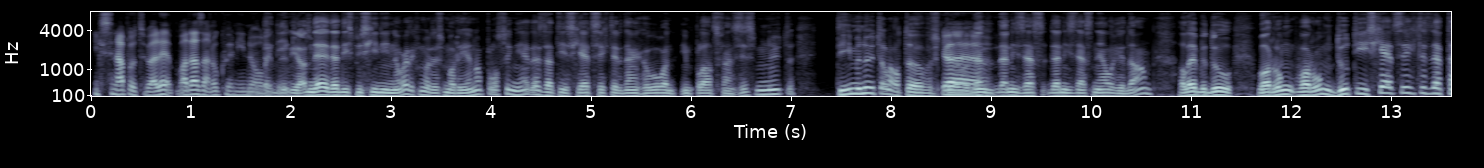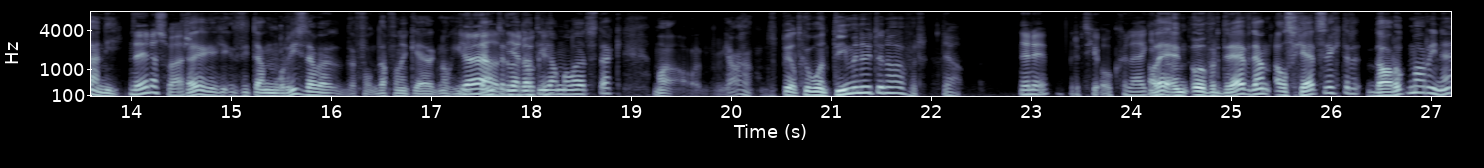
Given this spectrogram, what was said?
ik snap het wel, hè, maar dat is dan ook weer niet nodig, ja, nee, dat is misschien niet nodig, maar dat is maar één oplossing. Hè. Dat is dat die scheidsrechter dan gewoon in plaats van zes minuten, tien minuten laat overspelen. Ja, ja, ja. Dan, dan, is dat, dan is dat snel gedaan. Allee, bedoel, waarom, waarom doet die scheidsrechter dat dan niet? Nee, dat is waar. Je ziet dan Maurice, dat, we, dat, vond, dat vond ik eigenlijk nog Ja, ja, irritanter, wat dat hij allemaal uitstak. Maar ja, het speelt gewoon tien minuten over. Nee, nee, daar heb je ook gelijk in. Allee, en overdrijf dan als scheidsrechter daar ook maar in. Hè.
